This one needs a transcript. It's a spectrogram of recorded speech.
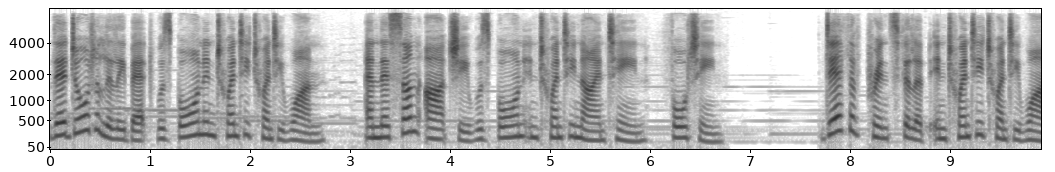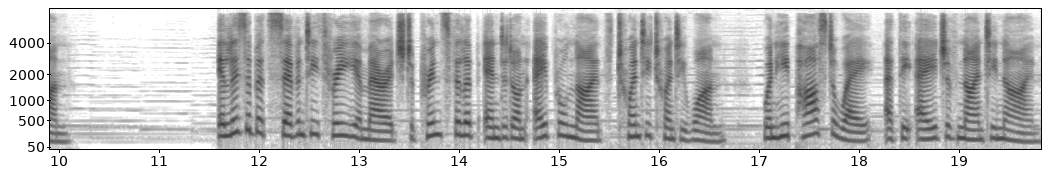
Their daughter Lilibet was born in 2021, and their son Archie was born in 2019, 14. Death of Prince Philip in 2021. Elizabeth's 73-year marriage to Prince Philip ended on April 9, 2021, when he passed away at the age of 99.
